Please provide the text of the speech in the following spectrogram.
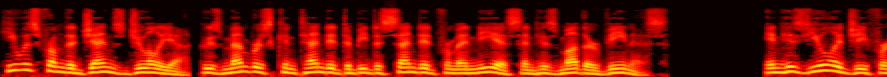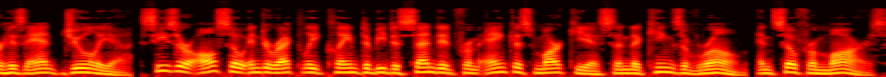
He was from the gens Julia, whose members contended to be descended from Aeneas and his mother Venus. In his eulogy for his aunt Julia, Caesar also indirectly claimed to be descended from Ancus Marcius and the kings of Rome, and so from Mars.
